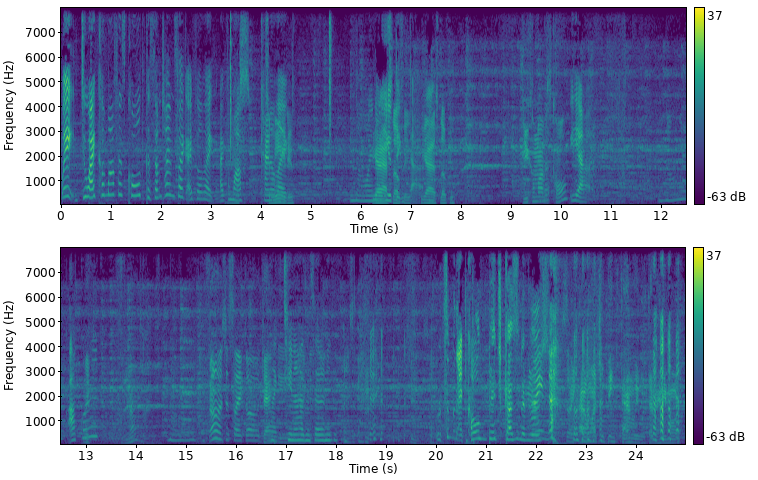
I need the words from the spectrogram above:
Wait, do I come off as cold? Because sometimes, like, I feel like I come off kind of like. you do. No, I know gotta you think Loki. that. You gotta ask Loki. Do you come off as cold? Yeah. No. Awkward? No. No. No, it's just like, oh, Jackie. Like, Tina hasn't said anything. What's some of that cold bitch cousin of yours? I know. It's like, I don't want you being family with them anymore.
